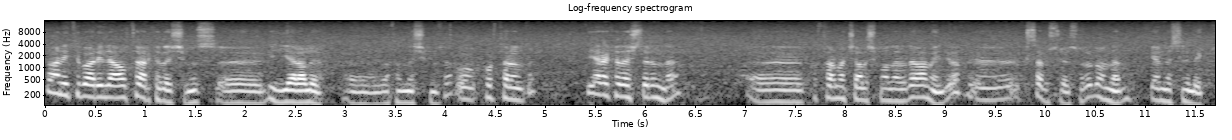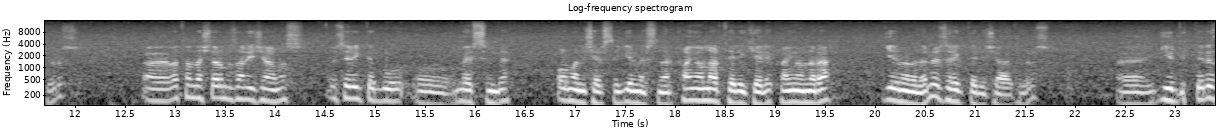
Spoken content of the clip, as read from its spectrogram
Şu an itibariyle 6 arkadaşımız, bir yaralı e, vatandaşımız var. O kurtarıldı. Diğer arkadaşların da e, kurtarma çalışmaları devam ediyor. E, kısa bir süre sonra da onların gelmesini bekliyoruz. E, vatandaşlarımızdan ricamız özellikle bu e, mevsimde orman içerisine girmesinler. Kanyonlar tehlikeli. Kanyonlara girmemelerini özellikle rica ediyoruz. E, girdikleri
